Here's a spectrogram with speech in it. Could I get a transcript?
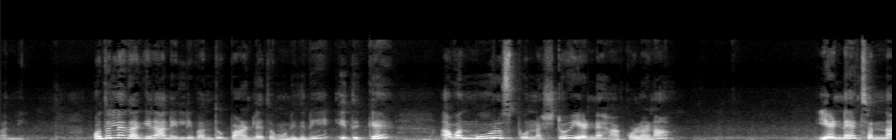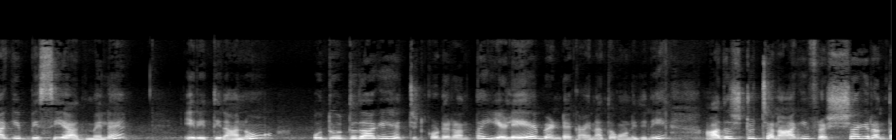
ಬನ್ನಿ. ಮೊದಲನೇದಾಗಿ ನಾನಿಲ್ಲಿ ಒಂದು ಬಾಣಲೆ ತೊಗೊಂಡಿದ್ದೀನಿ. ಇದಕ್ಕೆ ಒಂದು ಮೂರು ಸ್ಪೂನಷ್ಟು ಎಣ್ಣೆ ಹಾಕ್ಕೊಳ್ಳೋಣ ಎಣ್ಣೆ ಚೆನ್ನಾಗಿ ಬಿಸಿ ಆದಮೇಲೆ ಈ ರೀತಿ ನಾನು ಉದ್ದುದ್ದಾಗಿ ಹೆಚ್ಚಿಟ್ಕೊಂಡಿರೋಂಥ ಎಳೆ ಬೆಂಡೆಕಾಯಿನ ತೊಗೊಂಡಿದ್ದೀನಿ. ಆದಷ್ಟು ಚೆನ್ನಾಗಿ ಫ್ರೆಶ್ ಆಗಿರೋಂಥ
